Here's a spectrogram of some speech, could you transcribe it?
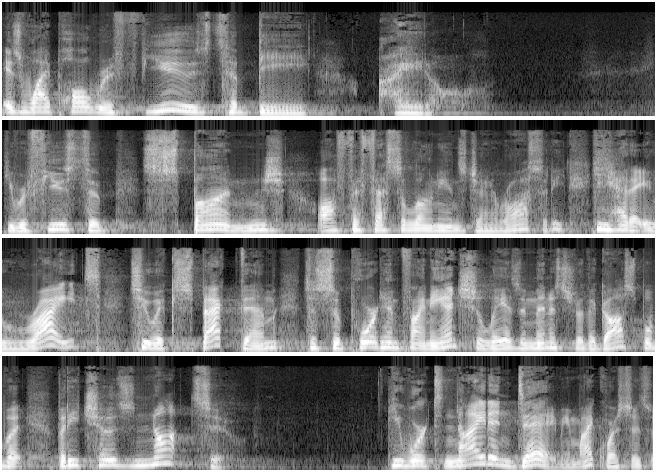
is why Paul refused to be idle. He refused to sponge off the Thessalonians' generosity. He had a right to expect them to support him financially as a minister of the gospel, but, but he chose not to. He worked night and day. I mean, my question is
